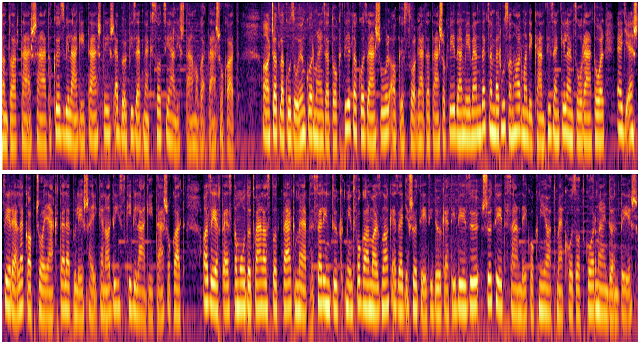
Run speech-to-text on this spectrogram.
karbantartását, a közvilágítást, és ebből fizetnek szociális támogatásokat. A csatlakozó önkormányzatok tiltakozásul a közszolgáltatások védelmében december 23-án 19 órától egy estére lekapcsolják településeiken a dísz kivilágításokat. Azért ezt a módot választották, mert szerintük, mint fogalmaznak, ez egy sötét időket idéző, sötét szándékok miatt meghozott kormánydöntés.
